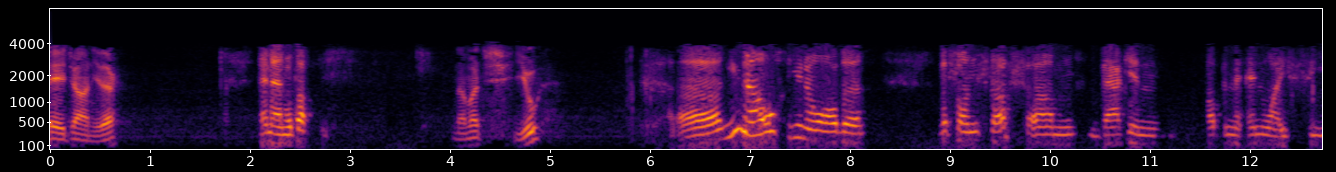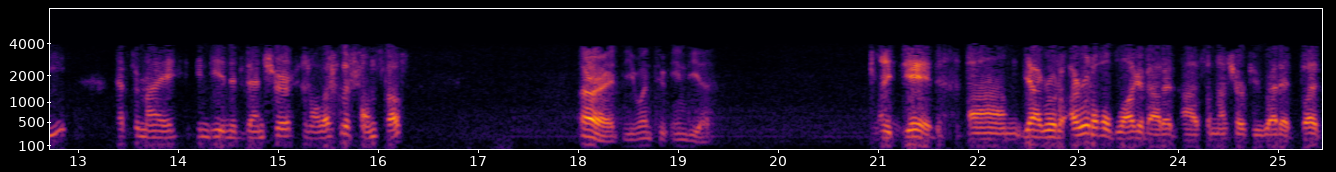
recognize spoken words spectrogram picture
Hey, John, you there? Hey, man, what's up? Not much. You? Uh, you know, you know all the the fun stuff. Um, back in up in the NYC after my Indian adventure and all that other fun stuff. All right, you went to India. I did. Um, yeah, I wrote a, I wrote a whole blog about it, uh, so I'm not sure if you read it, but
